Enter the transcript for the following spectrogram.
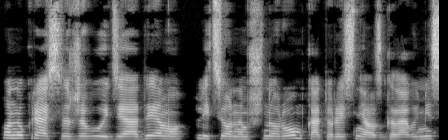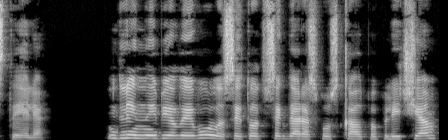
Он украсил живую диадему плетеным шнуром, который снял с головы Мистеля. Длинные белые волосы тот всегда распускал по плечам,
